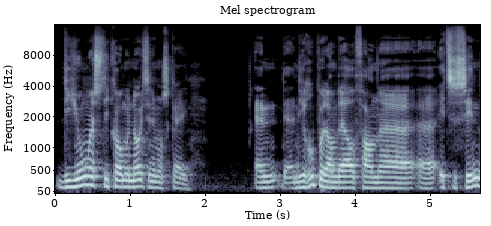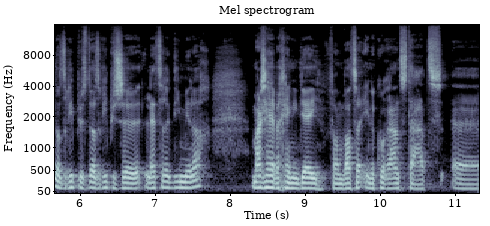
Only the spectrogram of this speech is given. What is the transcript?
die jongens die komen nooit in de moskee. En, en die roepen dan wel van eh eh it's a sin, dat riepen, dat riepen ze letterlijk die middag. Maar ze hebben geen idee van wat er in de Koran staat. Eh,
